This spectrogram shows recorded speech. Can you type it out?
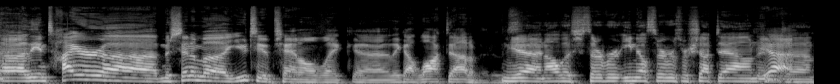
uh, the entire uh, Machinima YouTube channel, like, uh, they got locked out of it. it was, Yeah, and all the server email servers were shut down. And, Yeah. uh,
